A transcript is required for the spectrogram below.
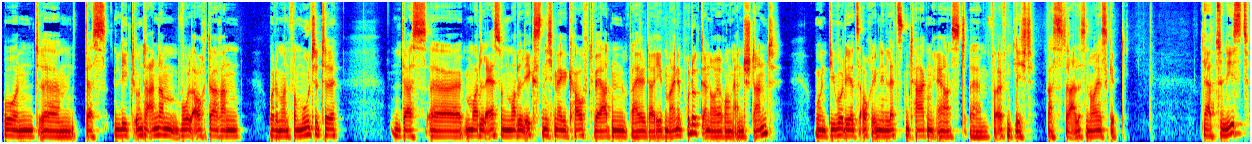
Und ähm, das liegt unter anderem wohl auch daran, oder man vermutete, dass äh, Model S und Model X nicht mehr gekauft werden, weil da eben eine Produkterneuerung anstand. Und die wurde jetzt auch in den letzten Tagen erst ähm, veröffentlicht, was da alles Neues gibt. Ja, zunächst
